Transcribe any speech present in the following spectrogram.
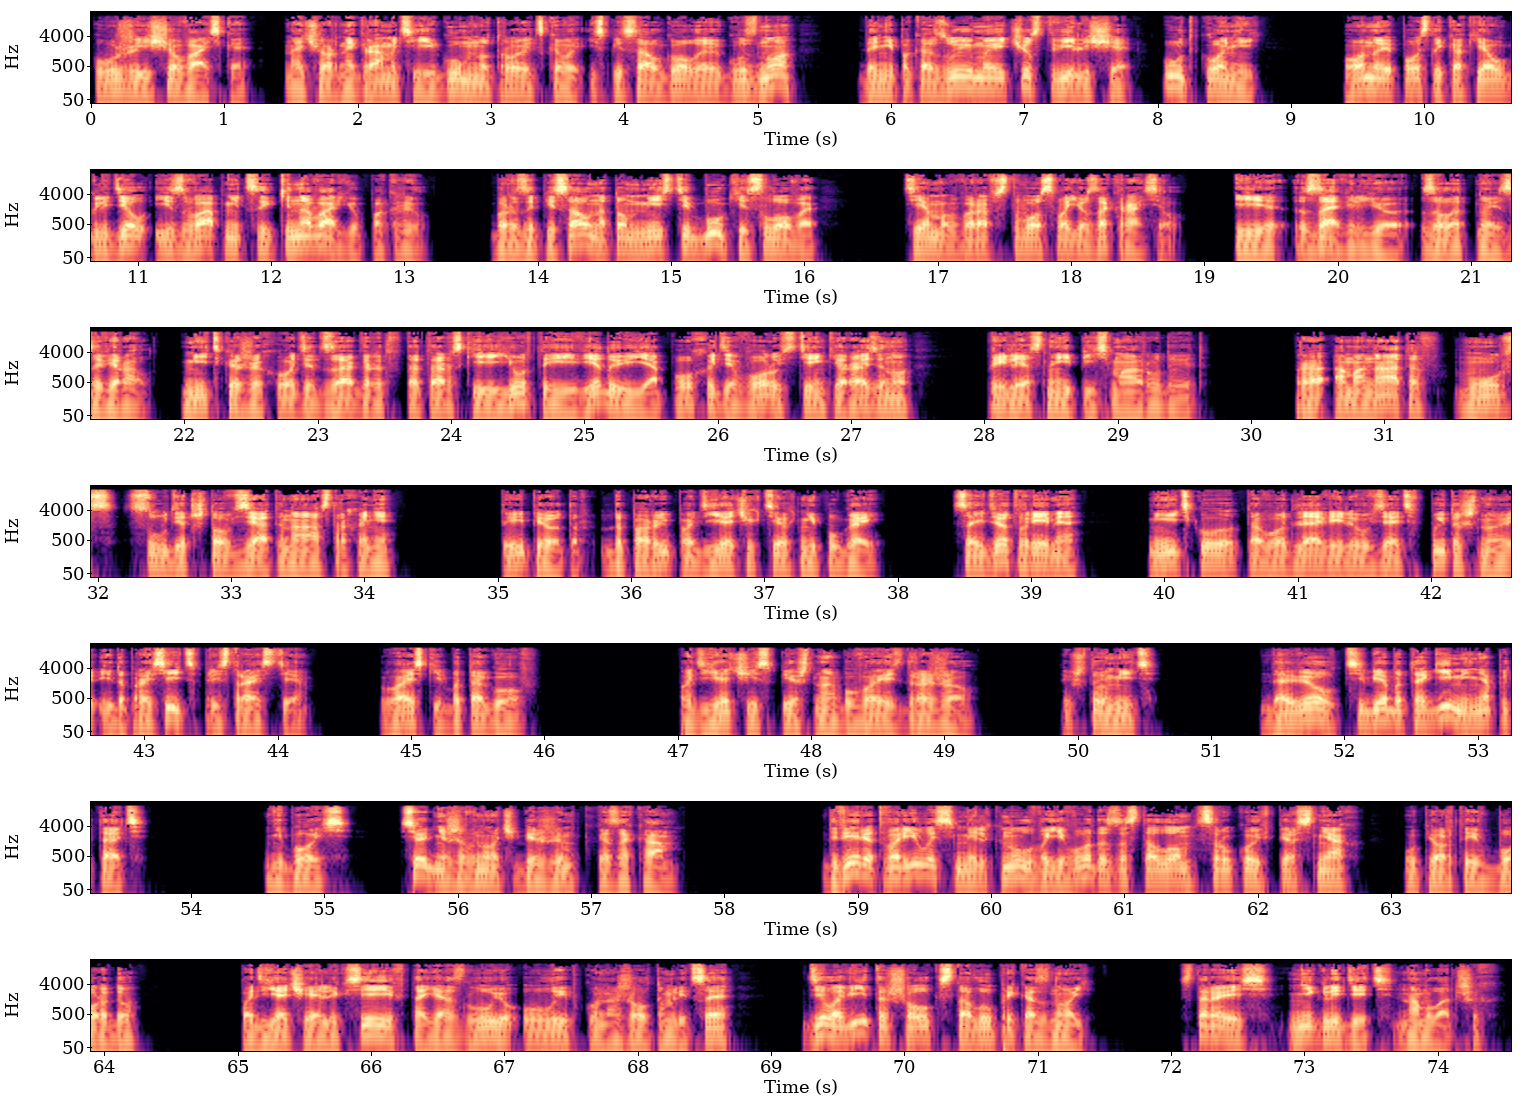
Хуже еще Васька. На черной грамоте игумну Троицкого исписал голое гузно, да непоказуемое чувствилище, ут коней, он и после, как я углядел, из вапницы киноварью покрыл. Записал на том месте буки слово, тем воровство свое закрасил. И завелью золотной завирал. Митька же ходит за город в татарские юрты, и ведаю я, походя вору Стеньке Разину, прелестные письма орудует. Про Аманатов, Мурс судят, что взяты на Астрахани. Ты, Петр, до поры подьячих тех не пугай. Сойдет время, Митьку того для велю взять в пытошную и допросить с пристрастием. Васьки Батагов. Подьячий, спешно обуваясь, дрожал. «Ты что, Мить, довел тебе батаги меня пытать?» «Не бойся, сегодня же в ночь бежим к казакам». Дверь отворилась, мелькнул воевода за столом с рукой в перстнях, упертый в бороду. Подьячий Алексеев, тая злую улыбку на желтом лице, деловито шел к столу приказной, стараясь не глядеть на младших.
